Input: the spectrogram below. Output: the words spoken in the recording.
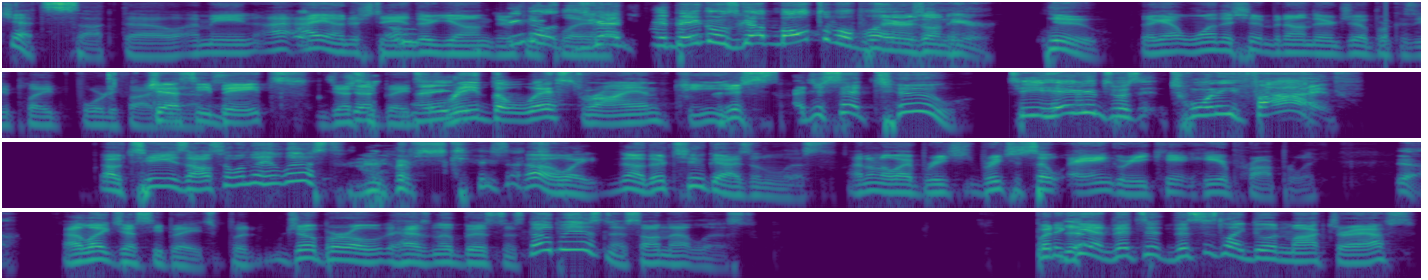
Jets suck though. I mean, I, I understand they're young, they're good Bengals players. got, the Bengals got multiple players on here. Two, they got one that shouldn't have been on there, in Joe Burke, because he played forty five. Jessie Bates. Jessie Jessie Bates. Bates. Read the list, Ryan. I Jeez. just I just said two. Tee Higgins was 25. Oh, T is also on the list. I'm just kidding. He's not- Oh wait, no, there are two guys on the list. I don't know why Breech Breech is so angry he can't hear properly. Yeah. I like Jessie Bates, but Joe Burrow has no business, no business on that list. But Yeah. again, that's it. This is like doing mock drafts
